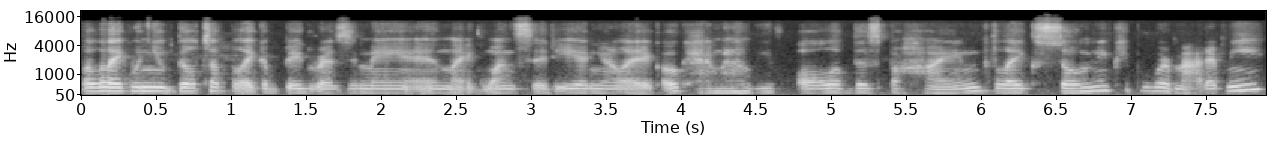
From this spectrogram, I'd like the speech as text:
but like when you built up like a big resume in like one city and you're like, okay, I'm gonna leave all of this behind. Like so many people were mad at me,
